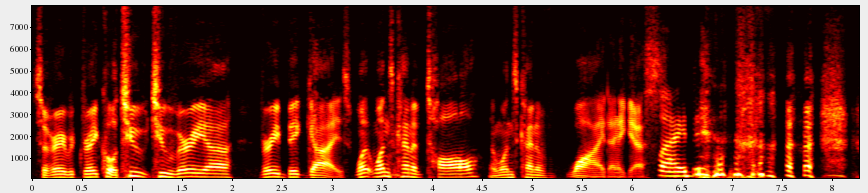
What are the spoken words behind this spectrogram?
So very, very cool. Two, two very, uh, very big guys. One, one's kind of tall and one's kind of wide, I guess. Wide.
